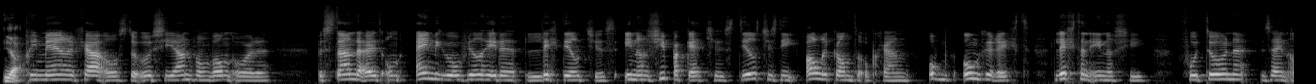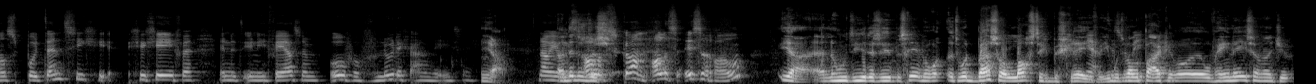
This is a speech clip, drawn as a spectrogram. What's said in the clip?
Ja. De primaire chaos, de oceaan van wanorde. Bestaande uit oneindige hoeveelheden lichtdeeltjes, energiepakketjes, deeltjes die alle kanten op gaan, ongericht, licht en energie. Fotonen zijn als potentie ge- gegeven in het universum overvloedig aanwezig. Ja. Nou En jongens, is alles dus- kan, alles is er al. Ja, en hoe het hier dus beschreven wordt, het wordt best wel lastig beschreven. Ja, je moet wel een paar keer eh, overheen lezen, want je,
